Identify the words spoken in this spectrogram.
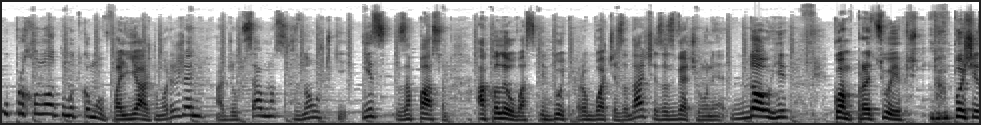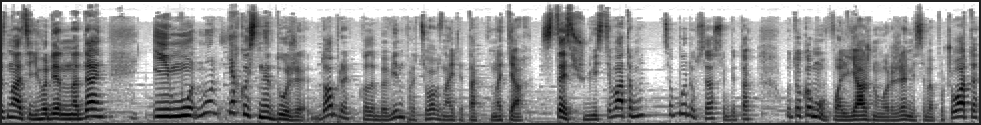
у прохолодному такому вальяжному режимі, адже все у нас знову ж таки із запасом. А коли у вас ідуть робочі задачі, зазвичай вони довгі, комп працює по 16 годин на день, і йому ну якось не дуже добре, коли би він працював, знаєте, так в натяг з 1200 ватами. Це буде все собі так у такому вальяжному режимі себе почувати,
